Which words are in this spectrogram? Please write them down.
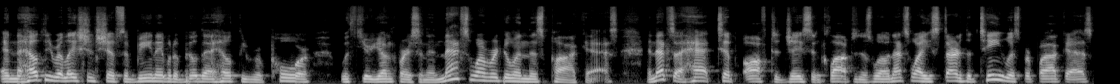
and the healthy relationships and being able to build that healthy rapport with your young person. And that's why we're doing this podcast. And that's a hat tip off to Jason Clopton as well. And that's why he started the Teen Whisper podcast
